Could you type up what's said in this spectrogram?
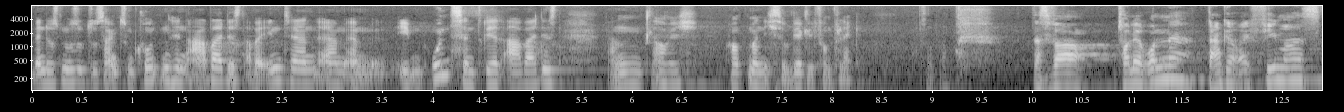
wenn du es nur sozusagen zum Kunden hin arbeitest, aber intern ähm, ähm, eben unzentriert arbeitest, dann glaube ich, kommt man nicht so wirklich vom Fleck. Super. Das war tolle Runde. Danke euch vielmals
